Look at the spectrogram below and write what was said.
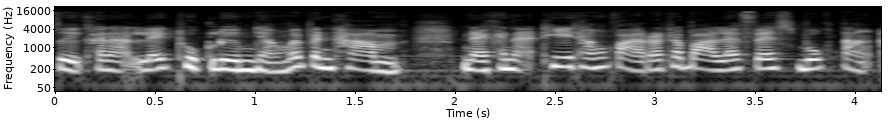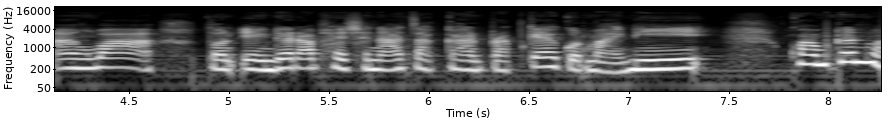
สื่อขนาดเล็กถูกลืมอย่างไม่เป็นธรรม ในขณะที่ทั้งฝ่ายรัฐบาลและ Facebook ต่างอ้างว่า ตนเองได้รับชัยชนะจากการปรับแก้กฎหมายนี้ ความเคลื่อนไหว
